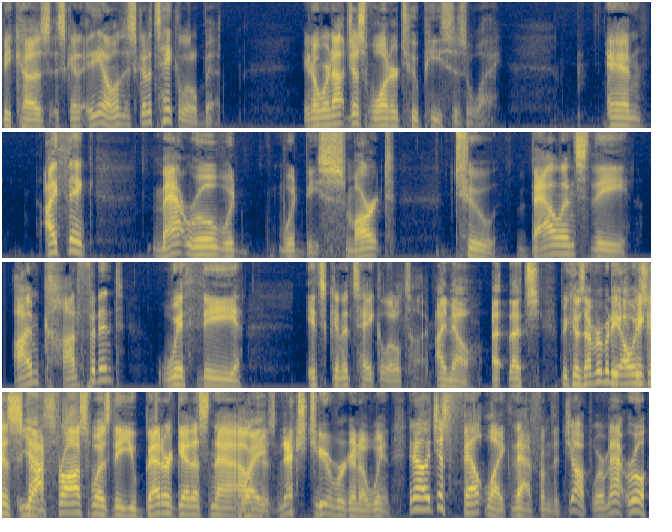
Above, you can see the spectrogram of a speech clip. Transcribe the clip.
because it's going to, you know, it's going to take a little bit. You know, we're not just one or two pieces away." And I think Matt Rhule would would be smart to balance the I'm confident with the it's going to take a little time. I know. Uh, that's because everybody Be- always because Scott yes. Frost was the you better get us now Right. because next year we're going to win. You know, it just felt like that from the jump. Where Matt Rhule,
